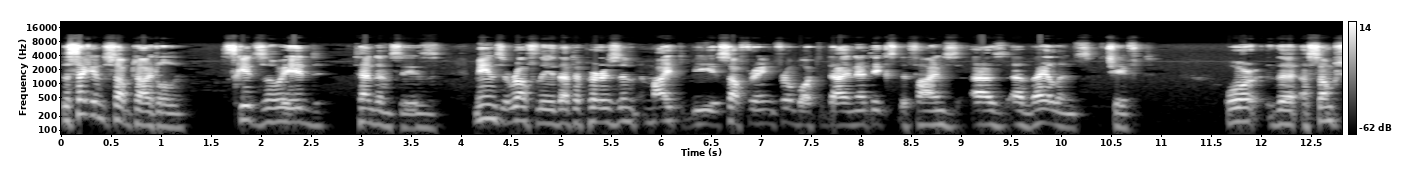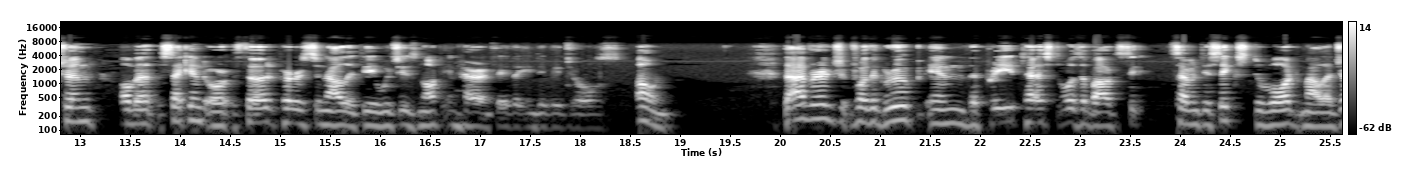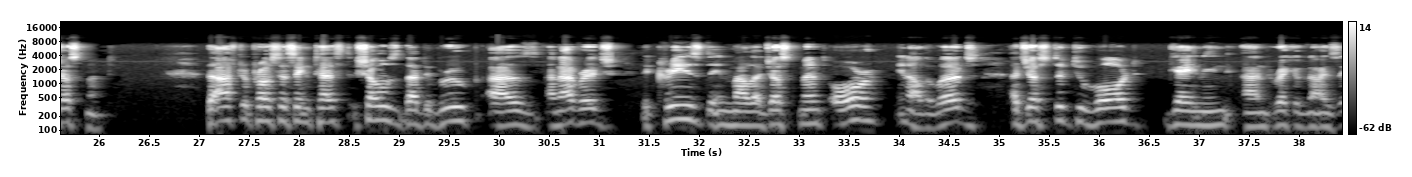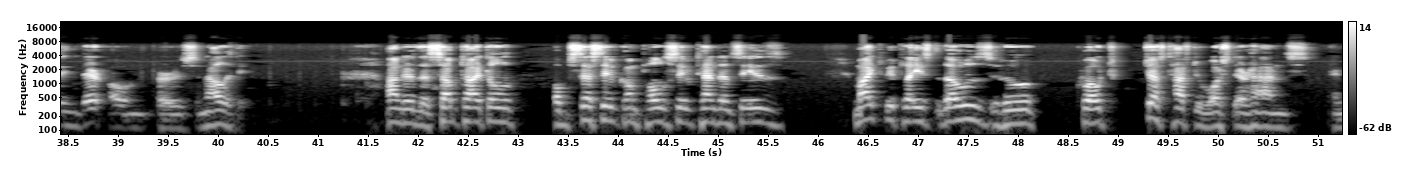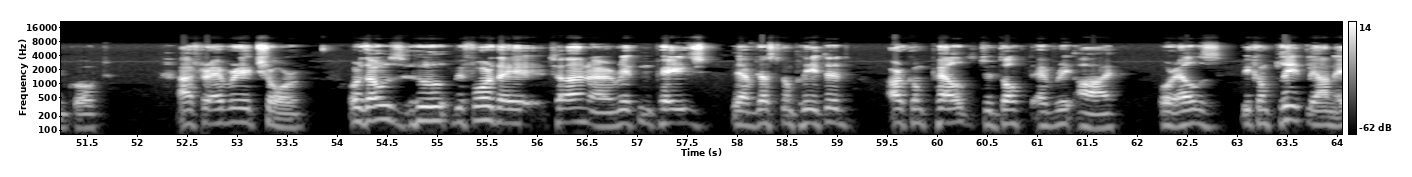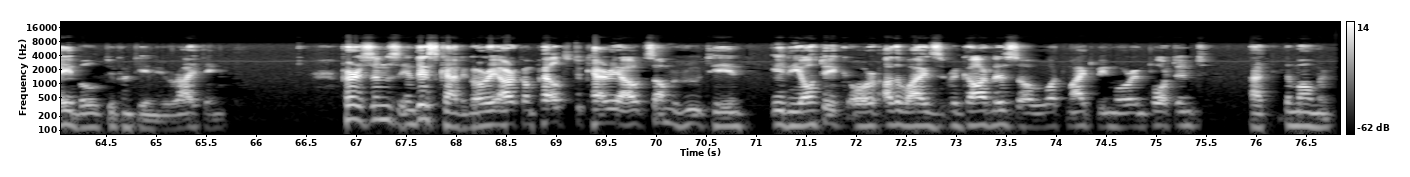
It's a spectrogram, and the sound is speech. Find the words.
The second subtitle, Schizoid Tendencies, means roughly that a person might be suffering from what Dianetics defines as a valence shift, or the assumption of a second or third personality which is not inherently the individual's own. The average for the group in the pre-test was about 76 toward maladjustment. The after-processing test shows that the group as an average decreased in maladjustment or, in other words, adjusted toward gaining and recognizing their own personality. Under the subtitle Obsessive Compulsive Tendencies might be placed those who, quote, just have to wash their hands, end quote, after every chore, or those who, before they turn a written page they have just completed, are compelled to dot every I, or else be completely unable to continue writing. Persons in this category are compelled to carry out some routine, idiotic or otherwise regardless of what might be more important at the moment.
